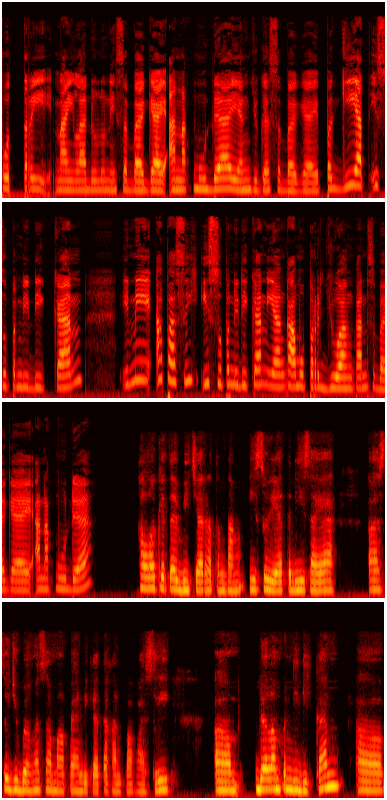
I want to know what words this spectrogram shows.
Putri Naila dulu nih sebagai anak muda yang juga sebagai pegiat isu pendidikan. Ini apa sih isu pendidikan yang kamu perjuangkan sebagai anak muda? Kalau kita bicara tentang isu ya, tadi saya uh, setuju banget sama apa yang dikatakan Pak Fasli. Um, dalam pendidikan uh,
